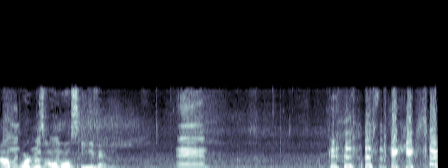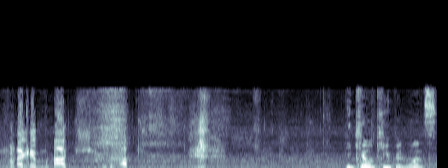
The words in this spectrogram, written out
Outboard was almost even. And Thank you so fucking much. He killed Cupid once.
